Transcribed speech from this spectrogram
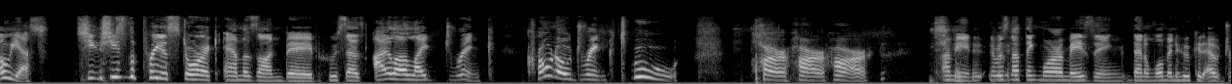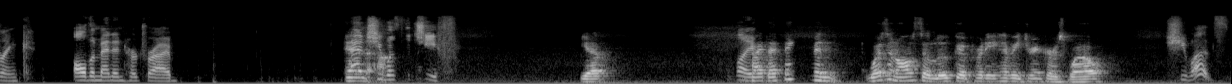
Oh yes, she she's the prehistoric Amazon babe who says Ayla like drink, Chrono drink too. Har har har. I mean, there was nothing more amazing than a woman who could outdrink all the men in her tribe, and, And, she uh, was the chief. Yep. In Like fact, I think even wasn't also Lucca a pretty heavy drinker as well. she was.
